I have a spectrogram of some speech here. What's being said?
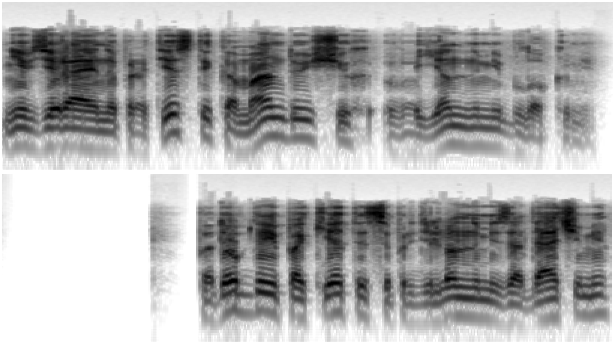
невзирая на протесты командующих военными блоками. Подобные пакеты с определенными задачами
